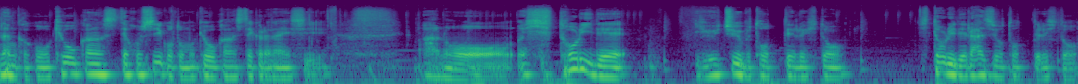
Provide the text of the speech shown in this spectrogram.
なんかこう共感してほしいことも共感してくれないし、あのー、一人で YouTube 撮ってる人、一人でラジオ撮ってる人、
